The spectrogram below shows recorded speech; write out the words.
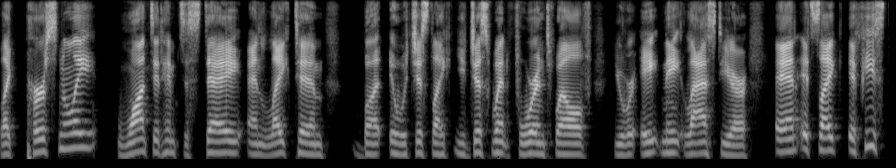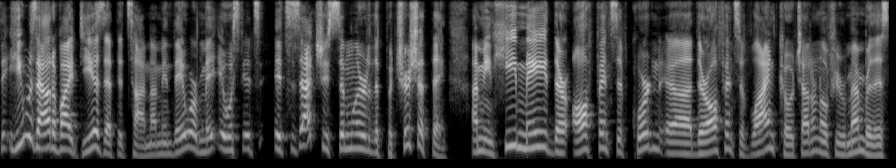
like personally, wanted him to stay and liked him. But it was just like you just went four and 12. You were eight and eight last year. And it's like if he's, he was out of ideas at the time. I mean, they were, it was, it's, it's actually similar to the Patricia thing. I mean, he made their offensive coordinator, uh, their offensive line coach. I don't know if you remember this,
